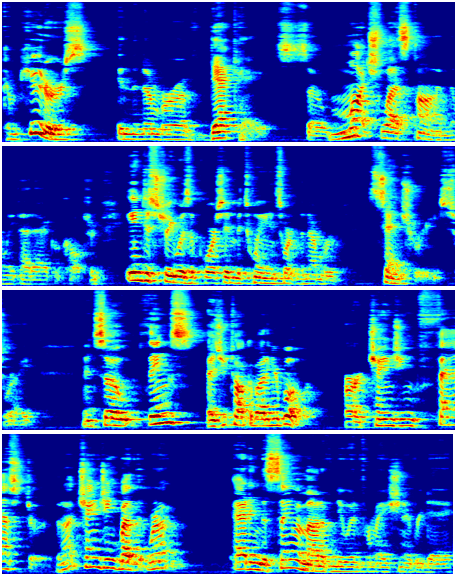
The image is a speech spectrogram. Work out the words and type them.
computers in the number of decades, so much less time than we've had agriculture. Industry was, of course, in between in sort of the number of centuries, right? And so things, as you talk about in your book, are changing faster. They're not changing by the, we're not adding the same amount of new information every day.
